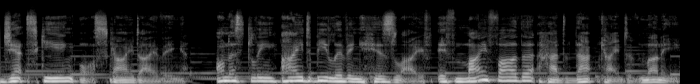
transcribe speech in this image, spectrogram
jet skiing or skydiving. Honestly, I'd be living his life if my father had that kind of money.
